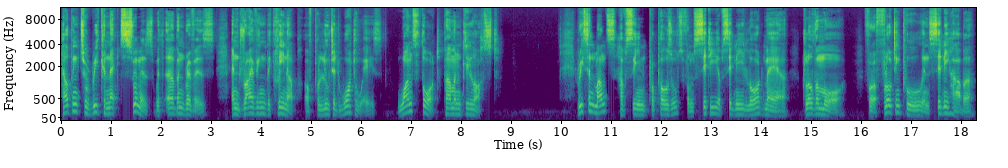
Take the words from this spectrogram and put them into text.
helping to reconnect swimmers with urban rivers and driving the cleanup of polluted waterways once thought permanently lost. Recent months have seen proposals from City of Sydney Lord Mayor Clover Moore for a floating pool in Sydney Harbour,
